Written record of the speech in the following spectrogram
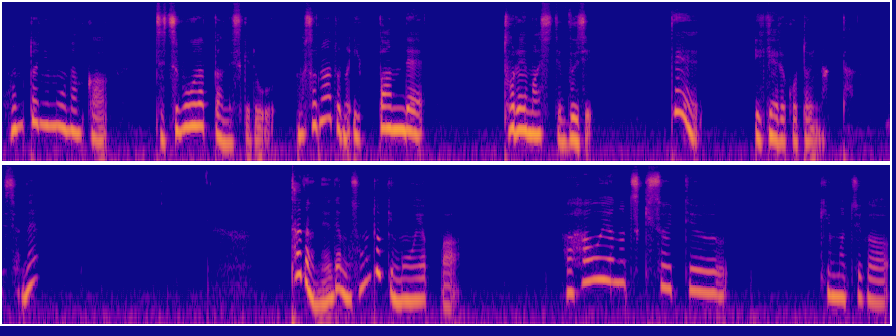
本当にもうなんか絶望だったんですけど、まあ、その後の一般で取れまして無事。で行けることになったんですよね。ただねでもその時もやっぱ母親の付き添いっていう気持ちが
